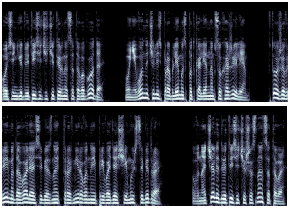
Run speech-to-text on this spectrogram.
Осенью 2014 года у него начались проблемы с подколенным сухожилием. В то же время давали о себе знать травмированные приводящие мышцы бедра – в начале 2016-го,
